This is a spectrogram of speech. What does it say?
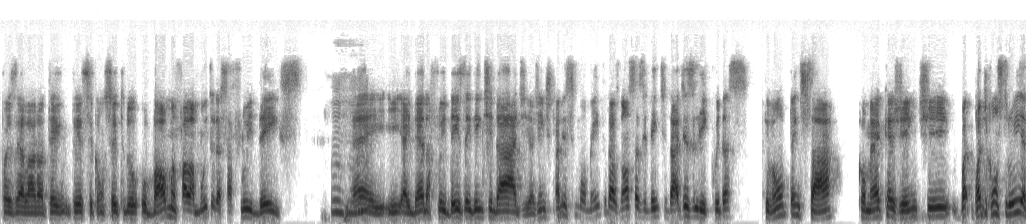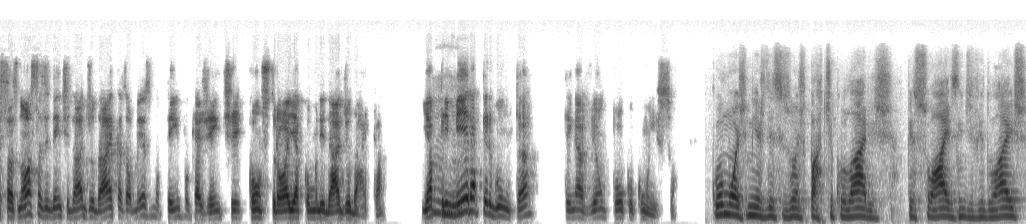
Pois é, Laura, tem, tem esse conceito do. O Bauman fala muito dessa fluidez Uhum. Né? E, e, a ideia da fluidez da identidade. A gente está nesse momento das nossas identidades líquidas, que vamos pensar como é que a gente pode construir essas nossas identidades judaicas ao mesmo tempo que a gente constrói a comunidade judaica. E a uhum. primeira pergunta tem a ver um pouco com isso. Como as minhas decisões particulares, pessoais, individuais,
